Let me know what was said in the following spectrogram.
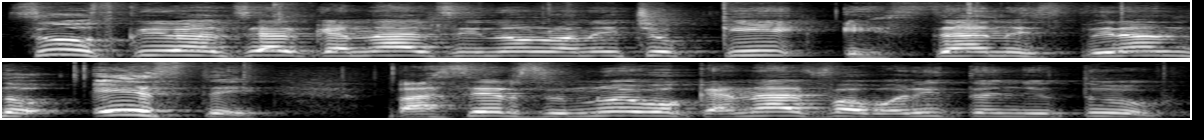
Suscríbanse al canal si no lo han hecho, ¿qué están esperando? Este va a ser su nuevo canal favorito en YouTube.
